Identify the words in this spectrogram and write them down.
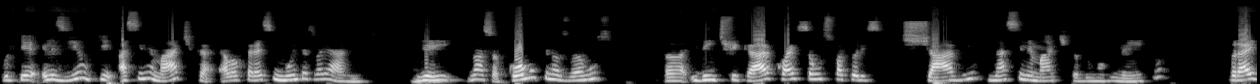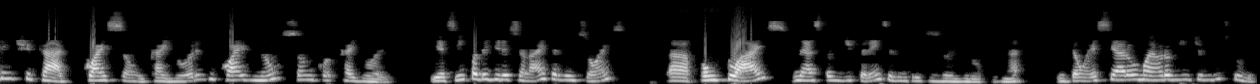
Porque eles viam que a cinemática ela oferece muitas variáveis. E aí, nossa, como que nós vamos uh, identificar quais são os fatores chave na cinemática do movimento para identificar quais são caidores e quais não são caidores. E assim poder direcionar intervenções uh, pontuais nestas diferenças entre esses dois grupos, né? Então esse era o maior objetivo do estudo,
